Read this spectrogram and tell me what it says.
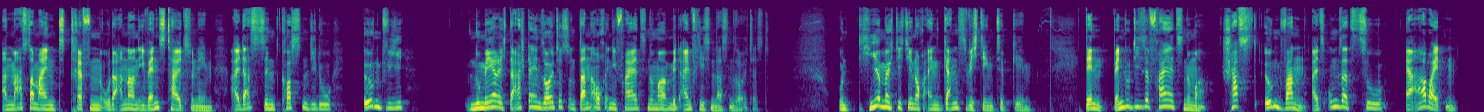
an Mastermind-Treffen oder anderen Events teilzunehmen. All das sind Kosten, die du irgendwie numerisch darstellen solltest und dann auch in die Freiheitsnummer mit einfließen lassen solltest. Und hier möchte ich dir noch einen ganz wichtigen Tipp geben. Denn wenn du diese Freiheitsnummer schaffst, irgendwann als Umsatz zu erarbeiten,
